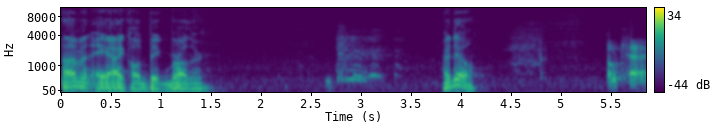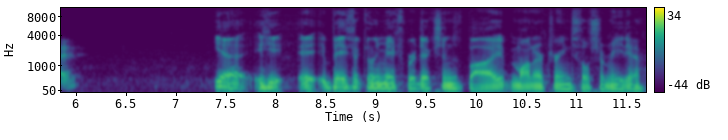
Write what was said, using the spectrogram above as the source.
I have an AI called Big Brother. I do. Okay. Yeah, he it basically makes predictions by monitoring social media.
